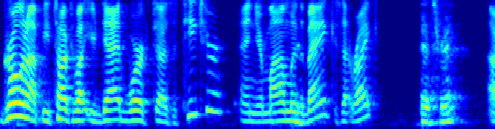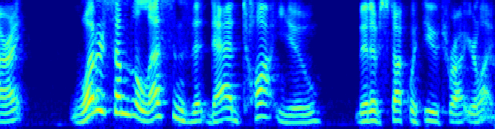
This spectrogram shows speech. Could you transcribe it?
growing up, you talked about your dad worked as a teacher and your mom in the bank. Is that right? That's right. All right. What are some of the lessons that dad taught you that have stuck with you throughout your life?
